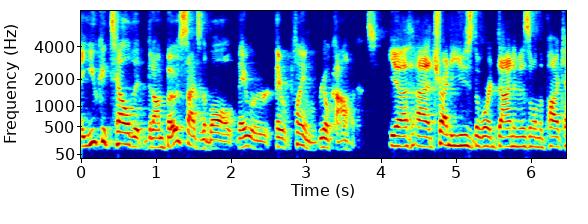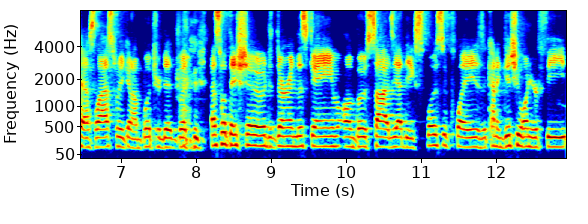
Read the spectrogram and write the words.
you could tell that, that on both sides of the ball they were they were playing with real confidence. Yeah, I tried to use the word dynamism on the podcast last week and I butchered it, but that's what they showed during this game on both sides. You had the explosive plays that kind of get you on your feet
